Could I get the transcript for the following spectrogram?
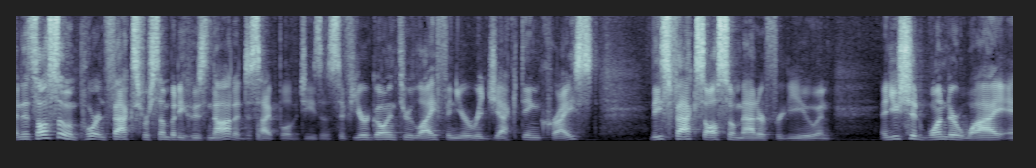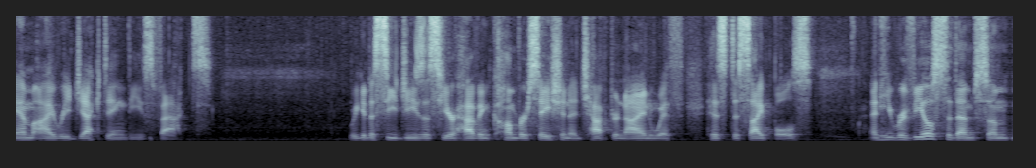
And it's also important facts for somebody who's not a disciple of Jesus. If you're going through life and you're rejecting Christ, these facts also matter for you. And, and you should wonder why am I rejecting these facts? We get to see Jesus here having conversation in chapter 9 with his disciples. And he reveals to them some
